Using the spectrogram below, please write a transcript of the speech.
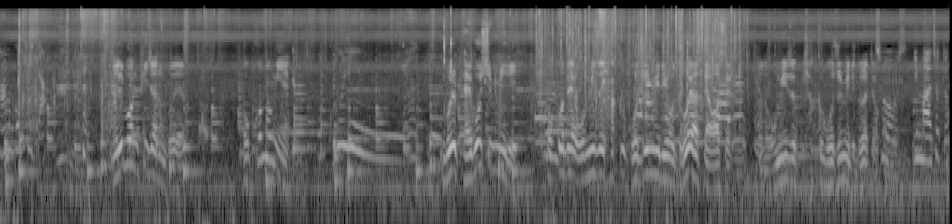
한국 피자. 일본 피자는 뭐예요? 오코노미야키 コリン 물 150ml ここでお水 150ml をどうやって合わせるのお水 150ml どうやって合わせるそう今ちょっと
